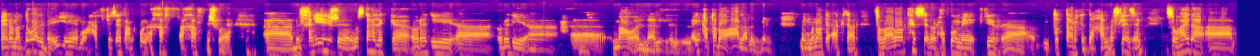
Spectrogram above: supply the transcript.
بينما الدول البقية محفزات عم تكون أخف أخف بشوي آه بالخليج المستهلك already already معه ال income تبعه أعلى من من من مناطق أكثر فما بتحس إنه الحكومة كثير آه بتضطر تتدخل بس لازم. so هيدا آه آه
